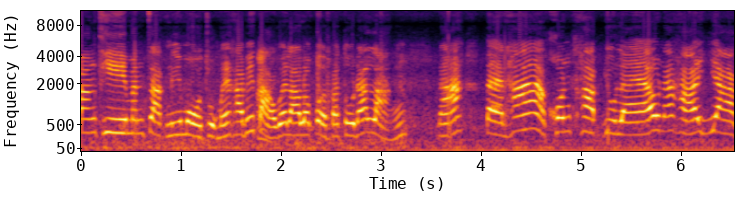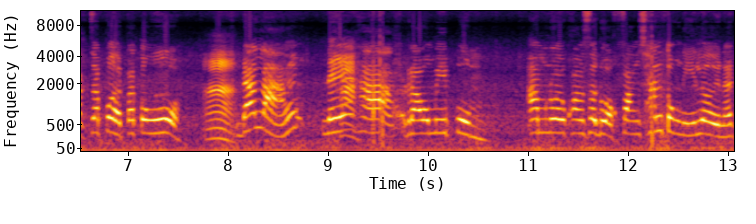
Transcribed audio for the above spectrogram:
บางทีมันจากรีโมทถูกไหมคะพี่เต๋าอะเวลาเราเปิดประตูด้านหลัง นะ แต่ถ้าคนขับอยู่แล้วนะคะ อยากจะเปิดประตู อ่า ด้านหลังเนี่ยค่ะ เรามีปุ่มอำนวยความสะดวกฟังก์ชันตรงนี้เลยนะ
